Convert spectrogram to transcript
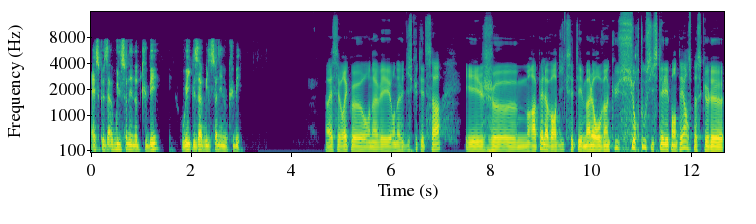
est-ce que Zach Wilson est notre QB Oui, Zach Wilson est notre QB. Ouais, c'est vrai qu'on avait, on avait discuté de ça. Et je me rappelle avoir dit que c'était malheur au vaincu, surtout si c'était les Panthers, parce que le,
